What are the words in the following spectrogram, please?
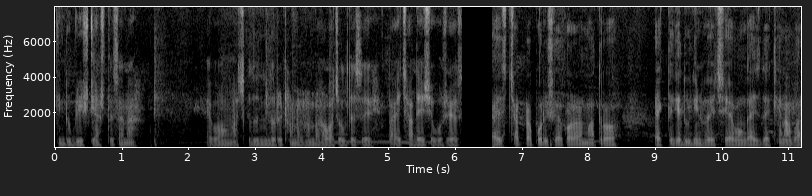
কিন্তু বৃষ্টি আসতেছে না। এবং আজকে দুদিন ধরে ঠান্ডা ঠান্ডা হাওয়া চলতেছে, তাই ছাদে এসে বসে আছে। গাইস ছাদটা পরিষ্কার করার মাত্র এক থেকে দুই দিন হয়েছে এবং গাইস দেখেন আবার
